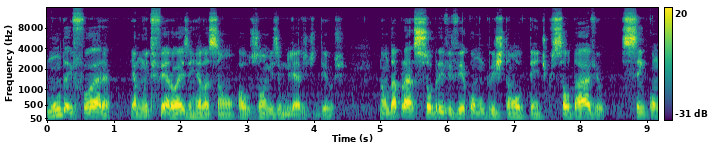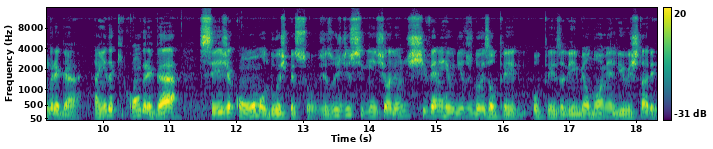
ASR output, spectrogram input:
mundo aí fora é muito feroz em relação aos homens e mulheres de Deus. Não dá para sobreviver como um cristão autêntico e saudável sem congregar, ainda que congregar seja com uma ou duas pessoas. Jesus diz o seguinte: olha, onde estiverem reunidos dois ou três, ou três ali em meu nome, ali eu estarei.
